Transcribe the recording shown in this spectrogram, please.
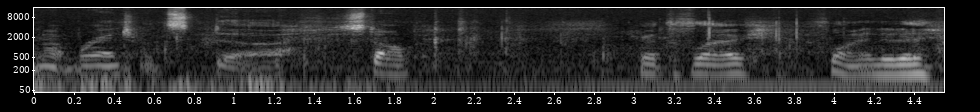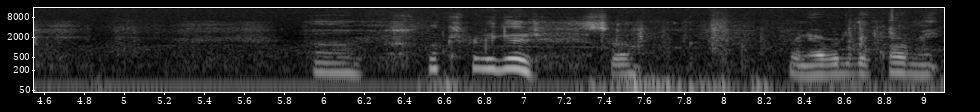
Not branch, but uh, stump. Got the flag flying today. Um, looks pretty good, so we're gonna head to the car meet.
